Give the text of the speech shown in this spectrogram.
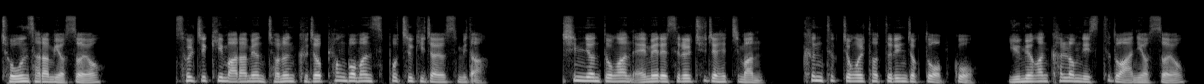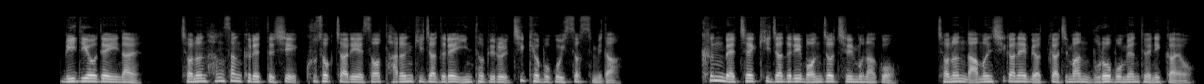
좋은 사람이었어요. 솔직히 말하면 저는 그저 평범한 스포츠 기자였습니다. 10년 동안 MLS를 취재했지만 큰 특종을 터뜨린 적도 없고 유명한 칼럼니스트도 아니었어요. 미디어 데이 날 저는 항상 그랬듯이 구석 자리에서 다른 기자들의 인터뷰를 지켜보고 있었습니다. 큰 매체 기자들이 먼저 질문하고 저는 남은 시간에 몇 가지만 물어보면 되니까요.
